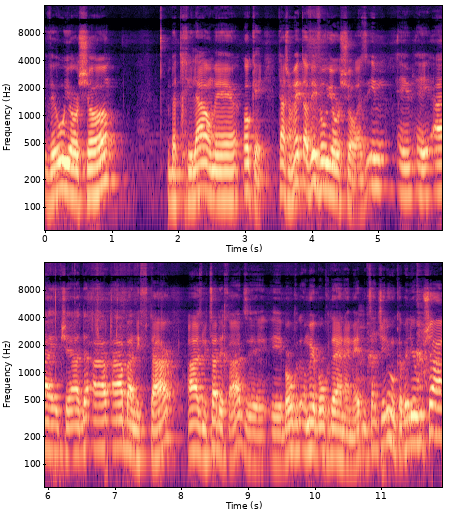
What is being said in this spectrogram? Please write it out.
והוא יורשו, בתחילה אומר, אוקיי, תשמע, מת אביו והוא יורשו, אז אם, אה, אה, כשהאבא נפטר, אז מצד אחד זה אה, ברוך, אומר ברוך דיין האמת, מצד שני הוא מקבל ירושה,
